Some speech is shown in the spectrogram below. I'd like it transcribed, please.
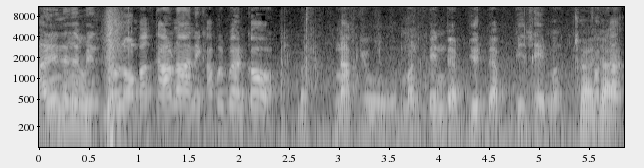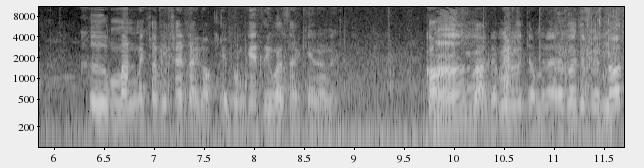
อันนี้น่าจะอืมเป็นตัวรองพักเท้าหน้านี่ครับเพื่อนๆก็แบบหนักอยู่ มันเป็นแบบยึดแบบพิเศษมั้งใช่ใช่ค่อนข้างคือมันไม่ค่อยมีใครใส่หรอกแต่ผมแค่ซื้อมาใส่แค่นั้นแหละก็กี่บาทเดี๋ยวไม่รู้จำไม่ได้แล้วก็จะเป็นน็อต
